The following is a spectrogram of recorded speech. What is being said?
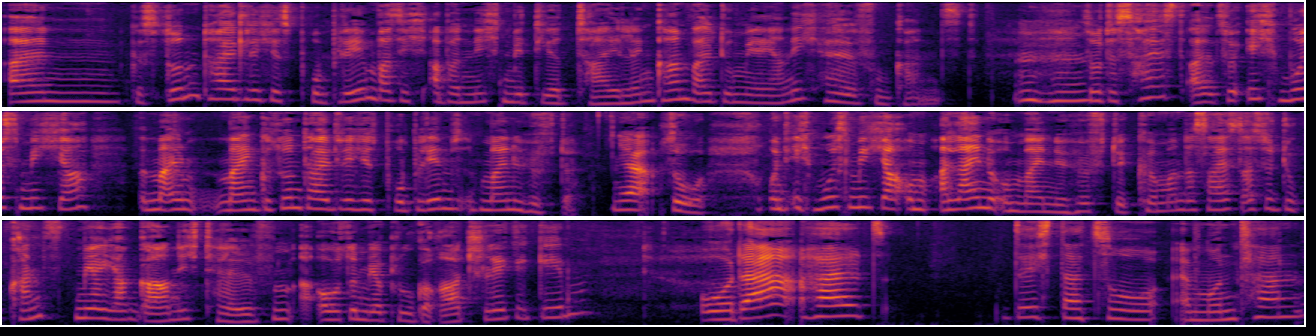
ein gesundheitliches Problem, was ich aber nicht mit dir teilen kann, weil du mir ja nicht helfen kannst. So, das heißt also, ich muss mich ja, mein, mein gesundheitliches Problem ist meine Hüfte. Ja. So. Und ich muss mich ja um, alleine um meine Hüfte kümmern. Das heißt also, du kannst mir ja gar nicht helfen, außer mir kluge Ratschläge geben. Oder halt dich dazu ermuntern,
